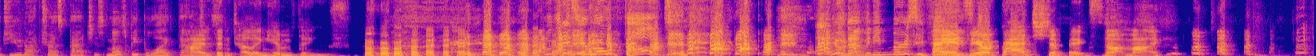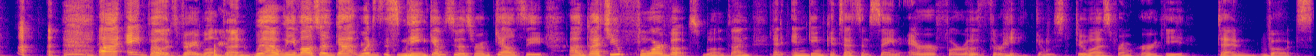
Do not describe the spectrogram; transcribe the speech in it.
do you not trust patches? Most people like patches. I've been telling him things. Well, that is your own fault. I don't have any mercy for Hey, you. Hey, it's anymore. your patch to fix, not mine. Uh, eight votes. Very well done. We, uh, we've also got, what does this mean? Comes to us from Kelsey. Uh, got you four votes. Well done. And in-game contestant saying error 403 comes to us from Erky. 10 votes.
